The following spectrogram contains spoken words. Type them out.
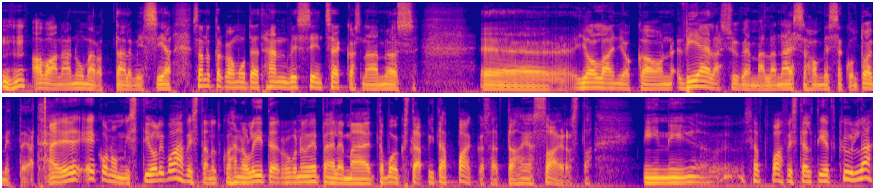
mm-hmm. avaa nämä numerot täällä vissiin. Ja sanottakaa muuten, että hän vissiin tsekkasi nämä myös eh, jollain, joka on vielä syvemmällä näissä hommissa kuin toimittajat. E-, ekonomisti oli vahvistanut, kun hän oli itse ruvennut epäilemään, että voiko tämä pitää paikkansa, että tämä on ihan sairasta. Niin, niin sieltä vahvisteltiin, että kyllä,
